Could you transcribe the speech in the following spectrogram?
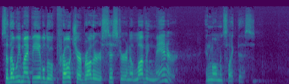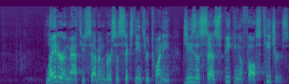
so that we might be able to approach our brother or sister in a loving manner in moments like this. Later in Matthew 7, verses 16 through 20, Jesus says, speaking of false teachers,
